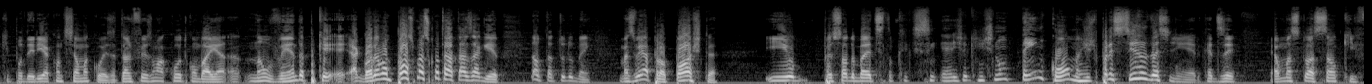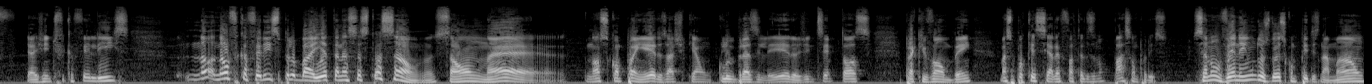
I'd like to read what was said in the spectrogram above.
Que poderia acontecer uma coisa. Então ele fez um acordo com o Bahia. Não venda, porque agora eu não posso mais contratar zagueiro. Não, tá tudo bem. Mas veio a proposta e o pessoal do Bahia disse que assim, é, a gente não tem como, a gente precisa desse dinheiro. Quer dizer, é uma situação que a gente fica feliz. Não, não fica feliz pelo Bahia estar nessa situação. São né, nossos companheiros, acho que é um clube brasileiro, a gente sempre torce para que vão bem, mas porque Ceará e Fortaleza não passam por isso. Você não vê nenhum dos dois com pires na mão,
